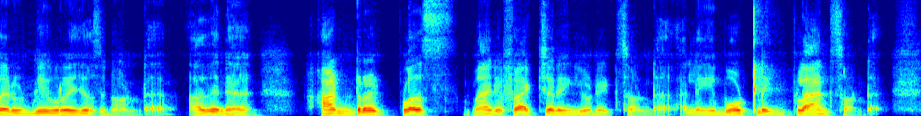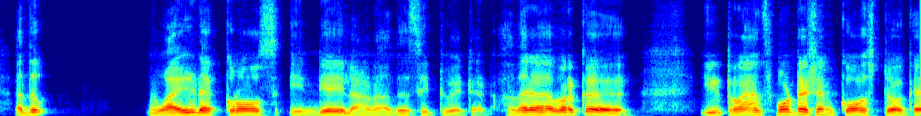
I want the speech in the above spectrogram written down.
വരുൺ ബീവറേജസിനുണ്ട്. അതിന് ഹൺഡ്രഡ് പ്ലസ് മാനുഫാക്ചറിങ് യൂണിറ്റ്സ് ഉണ്ട്. അല്ലെങ്കിൽ ബോട്ട്ലിംഗ് പ്ലാന്റ്സ് ഉണ്ട്. അത് വൈഡ് അക്രോസ് ഇന്ത്യയിലാണ് അത് സിറ്റുവേറ്റഡ് അന്നേരം അവർക്ക് ഈ ട്രാൻസ്പോർട്ടേഷൻ കോസ്റ്റ് ഒക്കെ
